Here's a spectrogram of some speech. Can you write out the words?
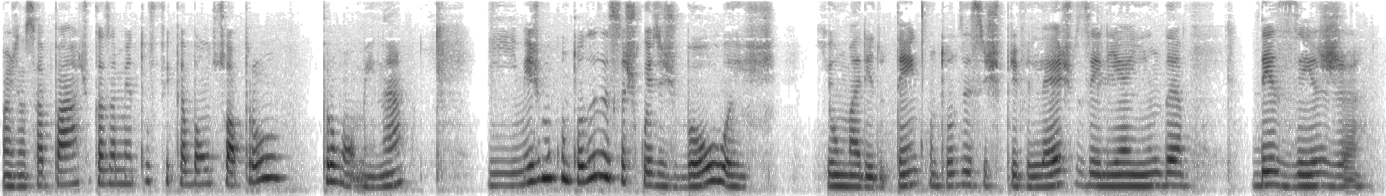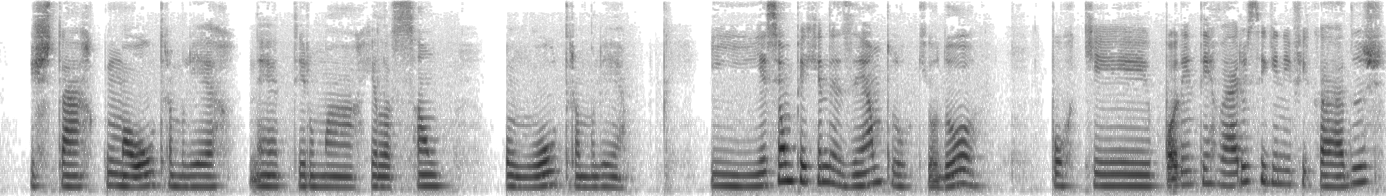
Mas nessa parte o casamento fica bom só pro, pro homem, né? E mesmo com todas essas coisas boas que o marido tem, com todos esses privilégios, ele ainda deseja estar com uma outra mulher, né? Ter uma relação com outra mulher. E esse é um pequeno exemplo que eu dou, porque podem ter vários significados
